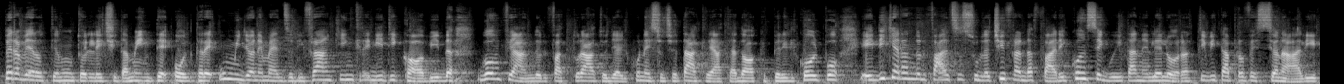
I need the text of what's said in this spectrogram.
per aver ottenuto illecitamente oltre un milione e mezzo di franchi in crediti Covid, gonfiando il fatturato di alcune società create ad hoc per il colpo e dichiarando il falso sulla cifra d'affari conseguita nelle loro attività professionali.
